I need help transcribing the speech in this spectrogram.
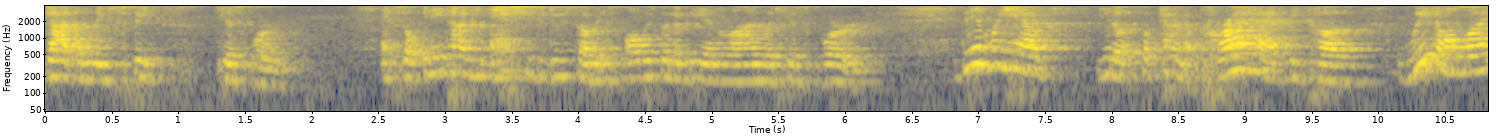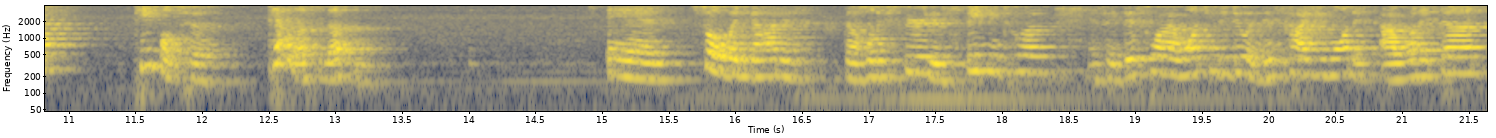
God only speaks his word. And so anytime he asks you to do something, it's always going to be in line with his word. Then we have, you know, some kind of pride because we don't like people to tell us nothing. And so when God is, the Holy Spirit is speaking to us and say, this is what I want you to do and this is how you want it, I want it done,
